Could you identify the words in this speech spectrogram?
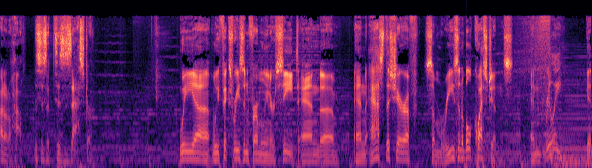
I don't know how. This is a disaster. We uh, we fix reason firmly in her seat and uh, and ask the sheriff some reasonable questions and really get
